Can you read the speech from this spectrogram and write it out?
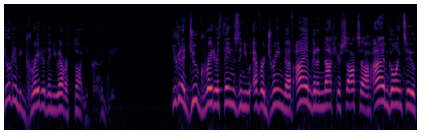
you're going to be greater than you ever thought you could be. You're going to do greater things than you ever dreamed of. I am going to knock your socks off. I am going to,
